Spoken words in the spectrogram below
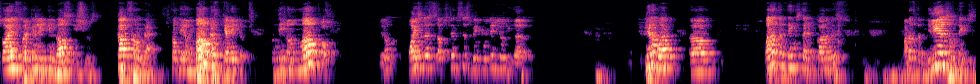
soil fertility loss issues come from that, from the amount of chemicals, from the amount of, you know, poisonous substances we put into the earth. You know what? Um, one of the things that economists, one of the millions of things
